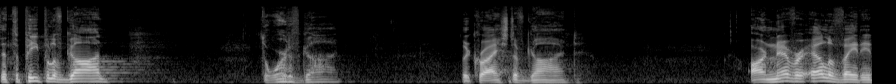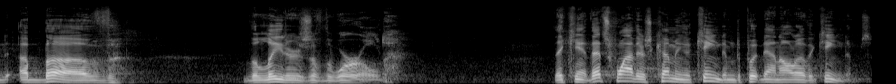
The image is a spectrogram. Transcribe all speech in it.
that the people of God, the Word of God, the Christ of God, are never elevated above the leaders of the world. They can't. That's why there's coming a kingdom to put down all other kingdoms.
